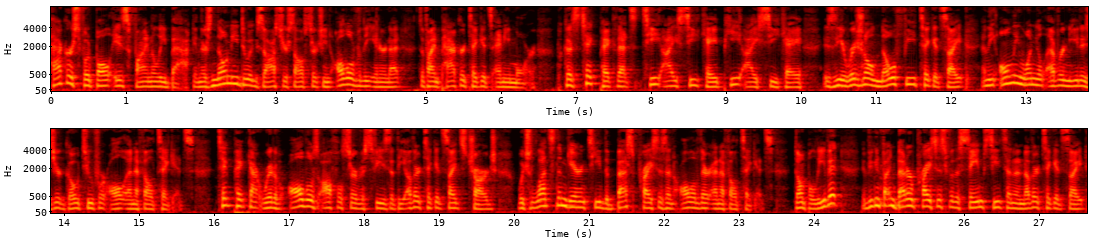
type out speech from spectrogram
Packers football is finally back, and there's no need to exhaust yourself searching all over the internet to find Packer tickets anymore. Because TickPick, that's T-I-C-K-P-I-C-K, is the original no-fee ticket site and the only one you'll ever need as your go-to for all NFL tickets. TickPick got rid of all those awful service fees that the other ticket sites charge, which lets them guarantee the best prices on all of their NFL tickets. Don't believe it? If you can find better prices for the same seats on another ticket site,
